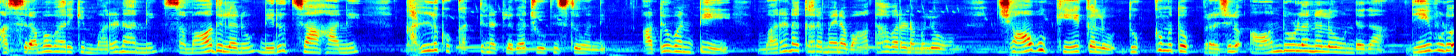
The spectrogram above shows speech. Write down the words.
ఆ శ్రమ వారికి మరణాన్ని సమాధులను నిరుత్సాహాన్ని కళ్ళకు కట్టినట్లుగా చూపిస్తూ ఉంది. అటువంటి మరణకరమైన వాతావరణములో చావు కేకలు దుఃఖముతో ప్రజలు ఆందోళనలో ఉండగా దేవుడు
